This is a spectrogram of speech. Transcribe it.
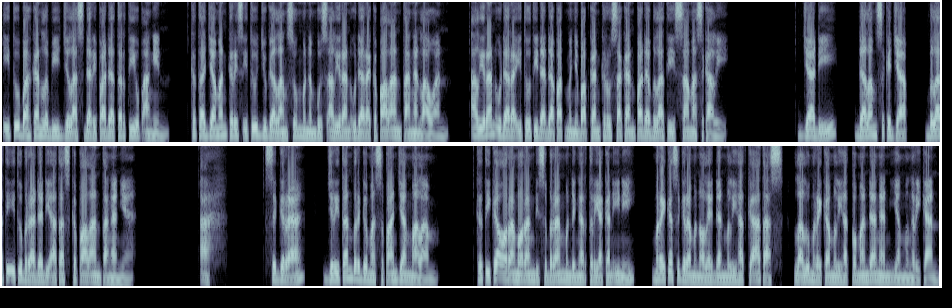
Itu bahkan lebih jelas daripada tertiup angin. Ketajaman keris itu juga langsung menembus aliran udara kepalan tangan lawan. Aliran udara itu tidak dapat menyebabkan kerusakan pada belati sama sekali. Jadi, dalam sekejap, belati itu berada di atas kepalan tangannya. Ah! Segera, jeritan bergema sepanjang malam. Ketika orang-orang di seberang mendengar teriakan ini, mereka segera menoleh dan melihat ke atas, lalu mereka melihat pemandangan yang mengerikan.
